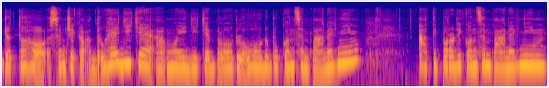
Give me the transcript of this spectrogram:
do toho jsem čekala druhé dítě a moje dítě bylo dlouhou dobu koncem pánevním a ty porody koncem pánevním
